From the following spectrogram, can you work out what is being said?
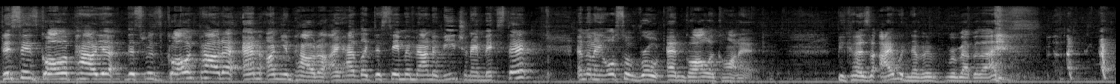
This is garlic powder. This was garlic powder and onion powder. I had like the same amount of each and I mixed it. And then I also wrote and garlic on it because I would never remember that.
